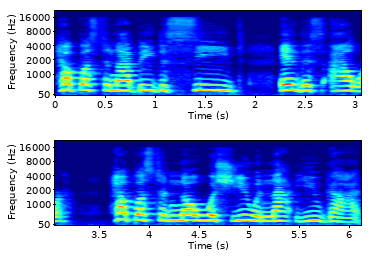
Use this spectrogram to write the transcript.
Help us to not be deceived in this hour. Help us to know what's you and not you, God.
